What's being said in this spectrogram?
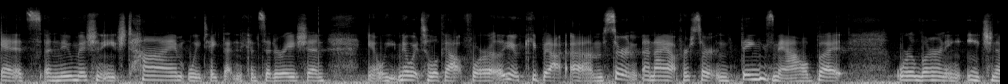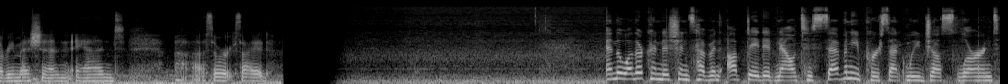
and it's a new mission each time. We take that into consideration. You know, we know what to look out for. You know, keep um, certain an eye out for certain things now, but we're learning each and every mission, and uh, so we're excited. And the weather conditions have been updated now to 70%, we just learned.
